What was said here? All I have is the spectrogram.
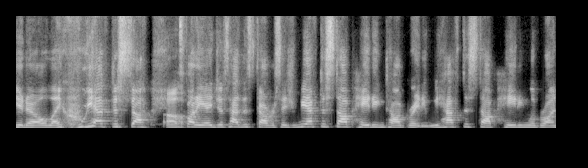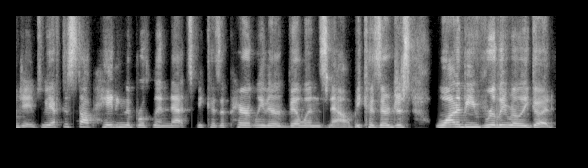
You know, like we have to stop. Oh. It's funny. I just had this conversation. We have to stop hating Tom Brady. We have to stop hating LeBron James. We have to stop hating the Brooklyn Nets because apparently they're villains now because they're just want to be really, really good.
